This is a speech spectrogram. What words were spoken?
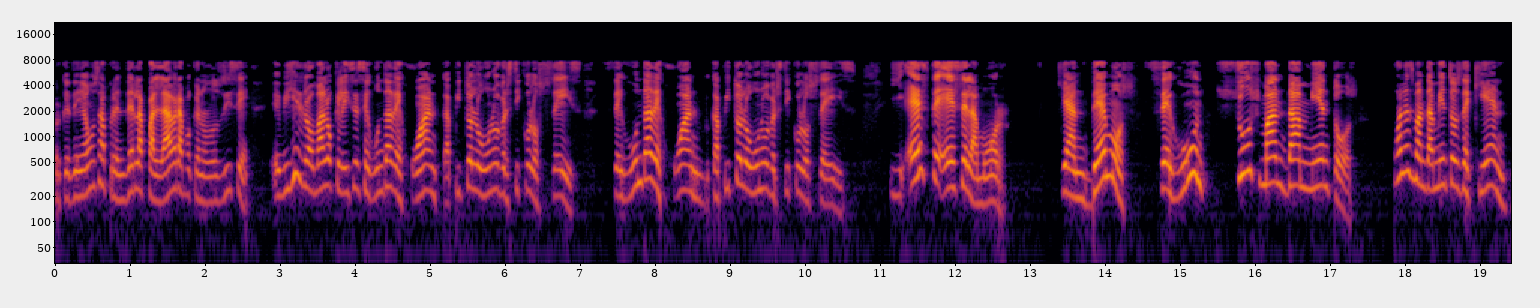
Porque teníamos que aprender la palabra porque nos lo dice, eh, lo malo que le dice segunda de Juan, capítulo 1, versículo 6. Segunda de Juan, capítulo 1, versículo 6. Y este es el amor, que andemos según sus mandamientos. ¿Cuáles mandamientos de quién?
